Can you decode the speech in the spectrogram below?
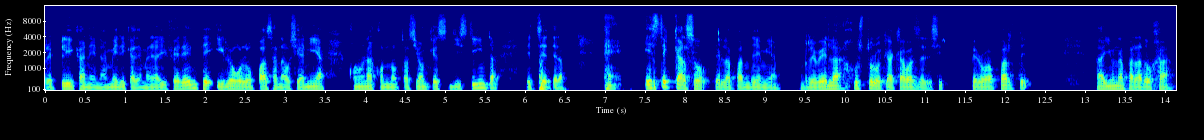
replican en América de manera diferente y luego lo pasan a Oceanía con una connotación que es distinta, etc. Este caso de la pandemia revela justo lo que acabas de decir, pero aparte hay una paradoja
